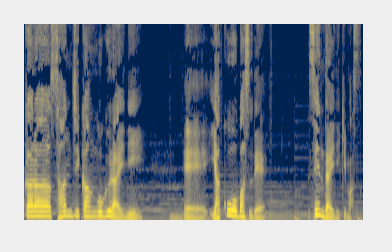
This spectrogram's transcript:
から3時間後ぐらいに、えー、夜行バスで、仙台に行きます。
